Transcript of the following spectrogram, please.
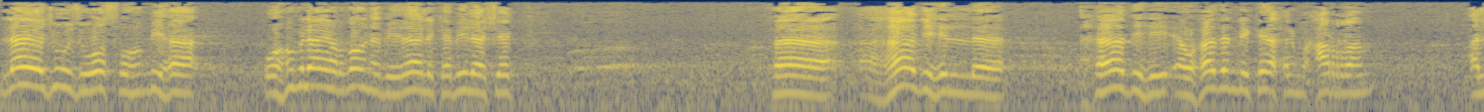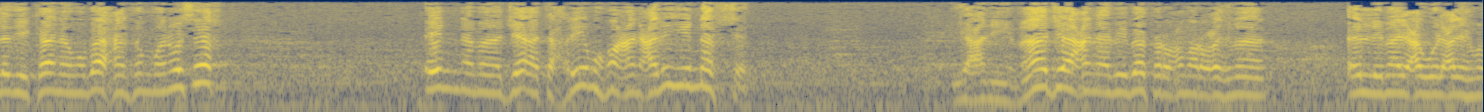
لا يجوز وصفهم بها وهم لا يرضون بذلك بلا شك. فهذه هذه أو هذا النكاح المحرم الذي كان مباحا ثم نسخ إنما جاء تحريمه عن علي نفسه. يعني ما جاء عن أبي بكر وعمر وعثمان اللي ما يعول عليهم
